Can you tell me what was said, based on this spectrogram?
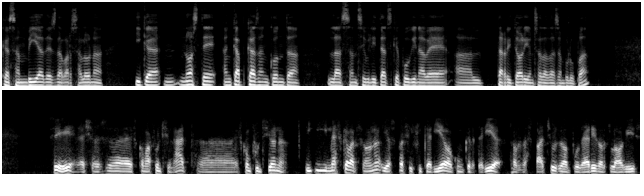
que s'envia des de Barcelona i que no es té en cap cas en compte les sensibilitats que puguin haver al territori on s'ha de desenvolupar? Sí, això és, és com ha funcionat, uh, és com funciona. I, I més que Barcelona, jo especificaria o concretaria dels despatxos del poder i dels lobbies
